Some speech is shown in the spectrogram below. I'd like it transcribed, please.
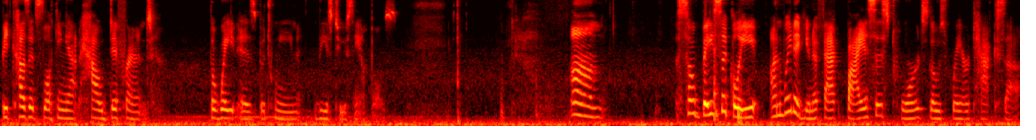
because it's looking at how different the weight is between these two samples. Um, so basically, unweighted UNIFRAC biases towards those rare taxa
